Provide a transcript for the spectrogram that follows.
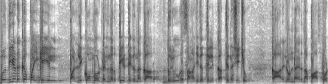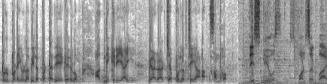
ബദിയെടുക്ക പൈക്കയിൽ പള്ളി കോമ്പൗണ്ടിൽ നിർത്തിയിട്ടിരുന്ന കാർ ദുരൂഹ സാഹചര്യത്തിൽ കത്തിനശിച്ചു കാറിലുണ്ടായിരുന്ന പാസ്പോർട്ട് ഉൾപ്പെടെയുള്ള വിലപ്പെട്ട രേഖകളും അഗ്നിക്കിരയായി. വ്യാഴാഴ്ച പുലർച്ചെയാണ് സംഭവം. This news sponsored by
